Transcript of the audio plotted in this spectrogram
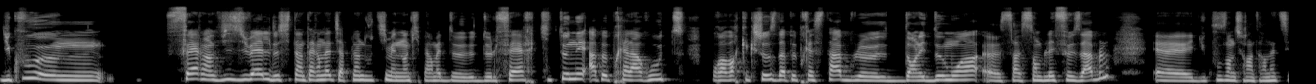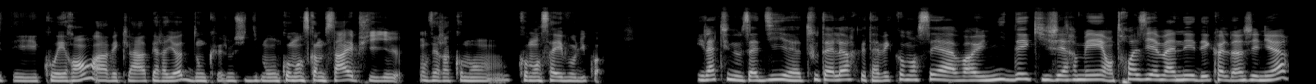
du coup euh, faire un visuel de site internet, il y a plein d'outils maintenant qui permettent de, de, le faire, qui tenaient à peu près la route pour avoir quelque chose d'à peu près stable dans les deux mois, euh, ça semblait faisable. et du coup, vendre sur internet, c'était cohérent avec la période. Donc, je me suis dit bon, on commence comme ça et puis on verra comment comment ça évolue quoi. Et là, tu nous as dit euh, tout à l'heure que tu avais commencé à avoir une idée qui germait en troisième année d'école d'ingénieur.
